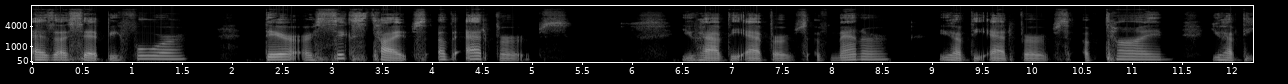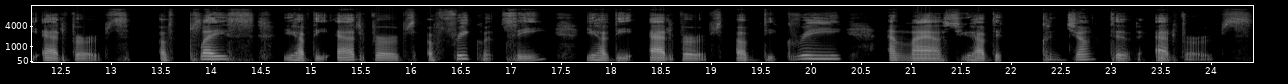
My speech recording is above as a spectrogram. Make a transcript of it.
as I said before, there are six types of adverbs. You have the adverbs of manner, you have the adverbs of time, you have the adverbs of place, you have the adverbs of frequency, you have the adverbs of degree, and last you have the conjunctive adverbs.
